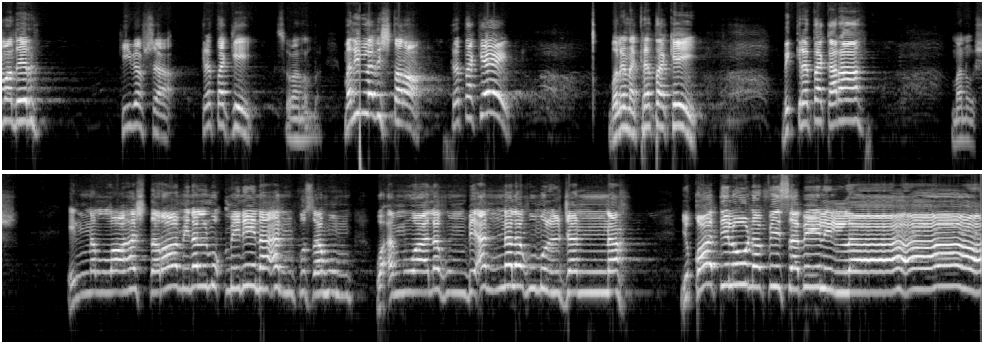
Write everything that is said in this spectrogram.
আমাদের কি ব্যবসা ক্রেতা কে সুবহানাল্লাহ মানিল্লাহ ইশতারা ক্রেতা কে বলে না ক্রেতা কে বিক্রেতা কারা মানুষ إن الله اشترى من المؤمنين أنفسهم وأموالهم بأن لهم الجنة يقاتلون في سبيل الله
